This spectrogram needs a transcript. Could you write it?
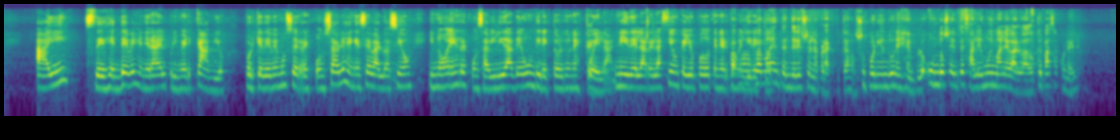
Ahí se debe generar el primer cambio, porque debemos ser responsables en esa evaluación y no es responsabilidad de un director de una escuela, ni de la relación que yo puedo tener con el director. Vamos a entender eso en la práctica. Suponiendo un ejemplo, un docente sale muy mal evaluado, ¿qué pasa con él?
